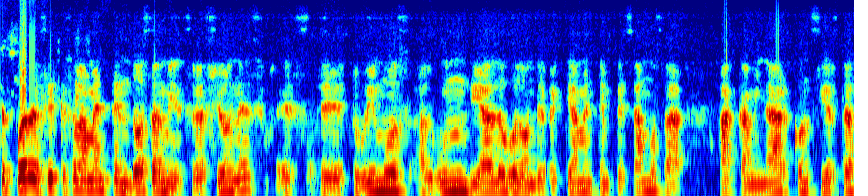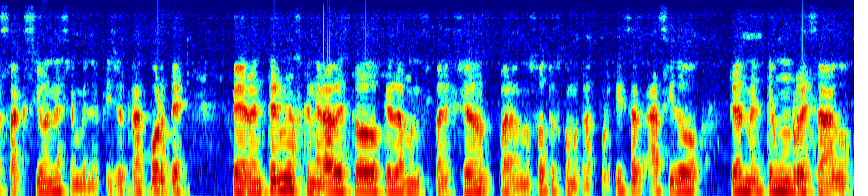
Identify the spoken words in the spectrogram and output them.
te puedo decir que solamente en dos administraciones este, tuvimos algún diálogo donde efectivamente empezamos a, a, caminar con ciertas acciones en beneficio del transporte, pero en términos generales todo lo que es la municipalización para nosotros como transportistas ha sido realmente un rezago.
